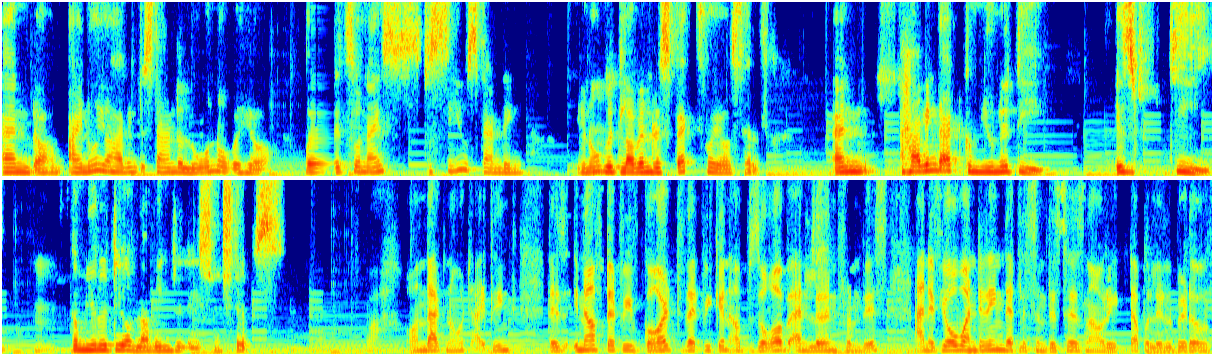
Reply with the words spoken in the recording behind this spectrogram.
and um, I know you're having to stand alone over here, but it's so nice to see you standing, you know, hmm. with love and respect for yourself, and having that community is key hmm. community of loving relationships on that note, I think there's enough that we've got that we can absorb and learn from this. And if you're wondering that, listen, this has now raked up a little bit of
